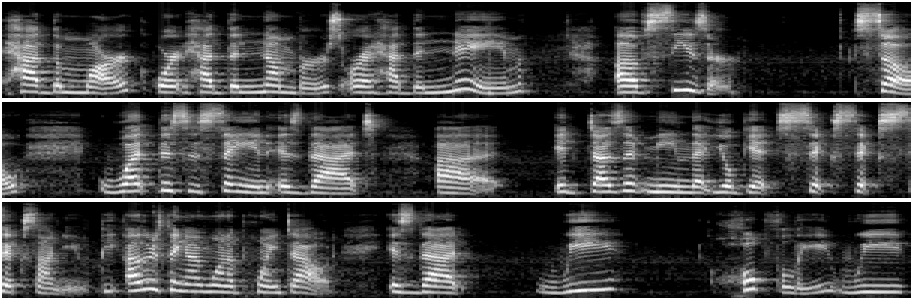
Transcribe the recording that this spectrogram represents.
had the mark, or it had the numbers, or it had the name of Caesar. So, what this is saying is that uh, it doesn't mean that you'll get 666 on you. The other thing I want to point out is that we hopefully we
